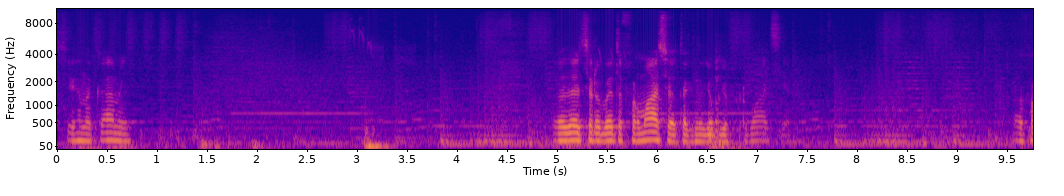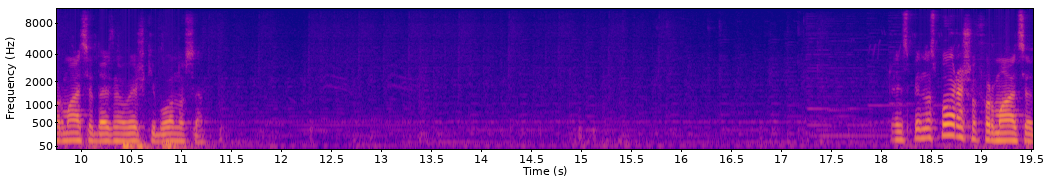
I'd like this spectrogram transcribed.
всіх на камінь. Доведеться робити формацію, я так не люблю формації. Формація дасть невеличкі бонуси. В принципі, не спорю, що формація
